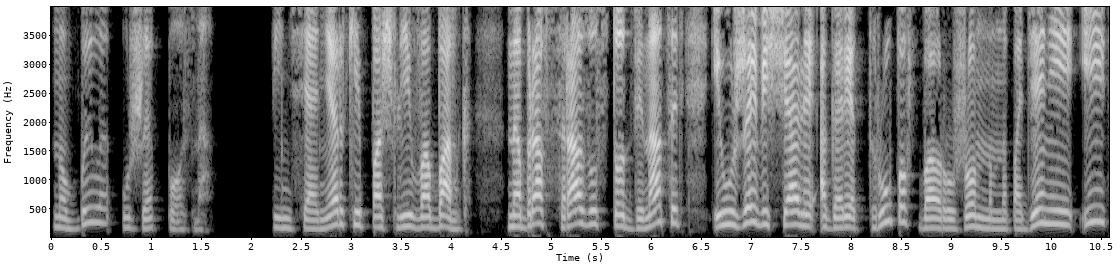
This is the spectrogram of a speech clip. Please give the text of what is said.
но было уже поздно. Пенсионерки пошли в банк набрав сразу 112 и уже вещали о горе трупов, вооруженном нападении и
